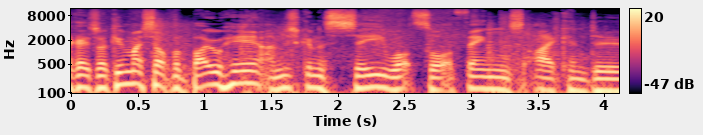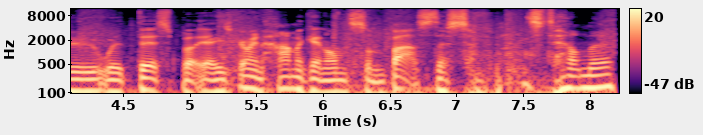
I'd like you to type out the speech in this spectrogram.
Okay, so I've given myself a bow here. I'm just going to see what sort of things I can do with this. But yeah, he's going ham again on some bats. There's some bats down there.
